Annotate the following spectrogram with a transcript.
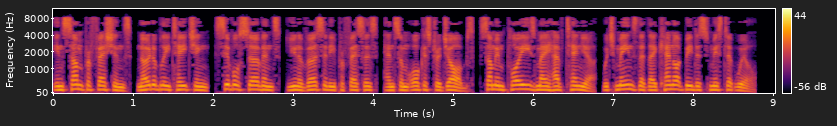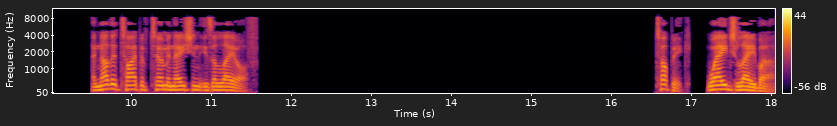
In some professions, notably teaching, civil servants, university professors, and some orchestra jobs, some employees may have tenure, which means that they cannot be dismissed at will. Another type of termination is a layoff. Wage labor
